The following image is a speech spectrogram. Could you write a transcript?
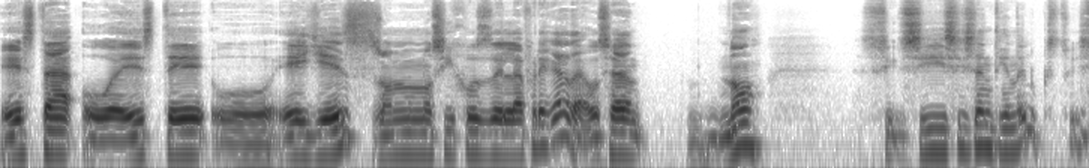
esta o este o ellos son unos hijos de la fregada. O sea, no. Sí, sí, sí se entiende lo que estoy Sí,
